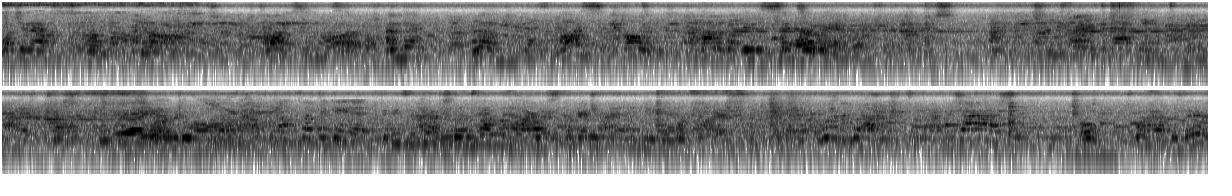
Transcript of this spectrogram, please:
Watch your nails. Oh my god. Oh, it's horrible. And then, look, ice cold in the centre of it. Y'all suffocated. It needs to Not catch. doing There's it not enough now, fire. to do that. Oh, what happened there?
